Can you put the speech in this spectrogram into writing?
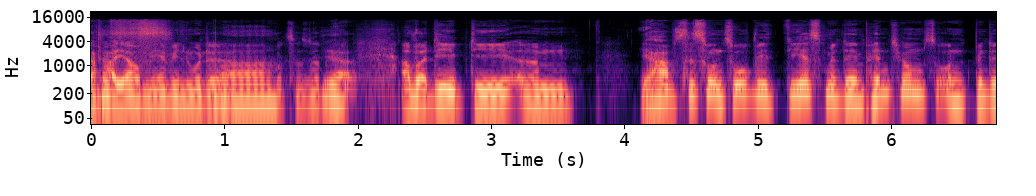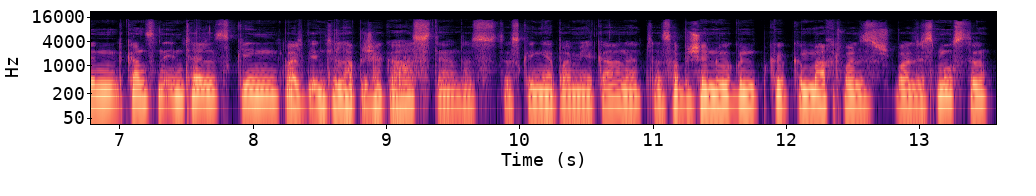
Da das war ja auch mehr wie nur der war, Prozessor. Ja. Aber die, die, ähm, ja, es ist so und so, wie dir es mit den Pentiums und mit den ganzen Intels ging, weil Intel habe ich ja gehasst, ja. Das, das ging ja bei mir gar nicht. Das habe ich ja nur gemacht, weil es, weil ich es musste.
